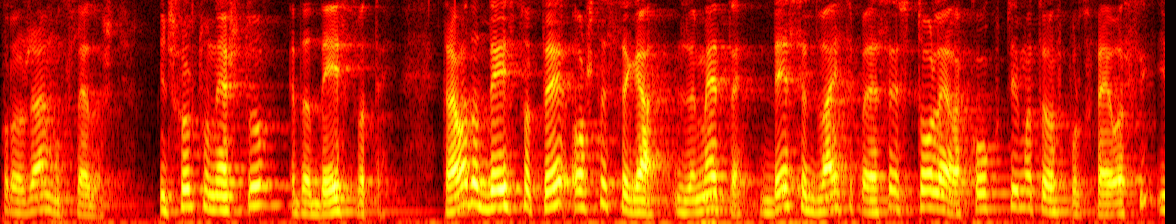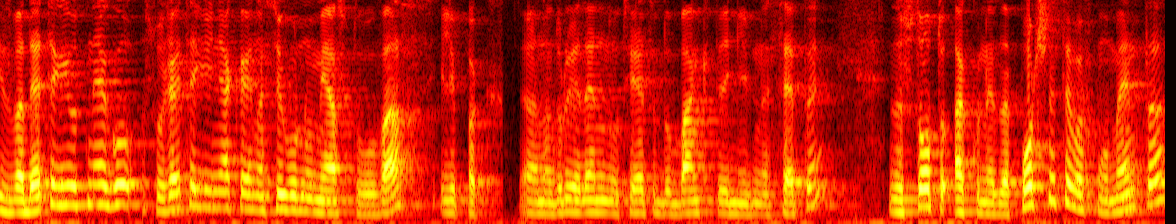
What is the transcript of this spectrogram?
продължавам от следващия. Четвърто нещо е да действате. Трябва да действате още сега. Вземете 10, 20, 50, 100 лева, колкото имате в портфела си, извадете ги от него, сложете ги някъде на сигурно място у вас или пък на другия ден отидете до банката и ги внесете. Защото ако не започнете в момента,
